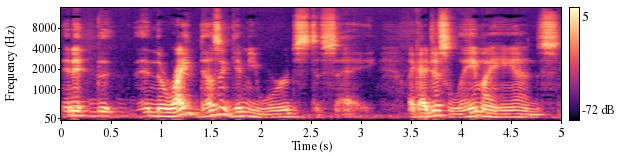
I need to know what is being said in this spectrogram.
And it the, and the rite doesn't give me words to say. Like I just lay my hands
